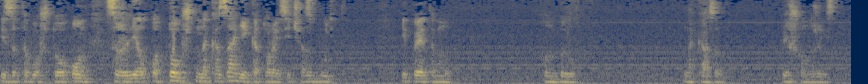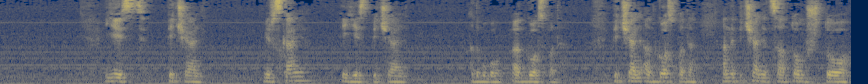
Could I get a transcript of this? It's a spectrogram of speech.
из-за того, что он сожалел о том, что наказание, которое сейчас будет. И поэтому он был наказан, лишен жизни. Есть печаль мирская и есть печаль от, Бога, от Господа. Печаль от Господа, она печалится о том, что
